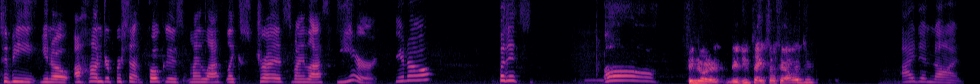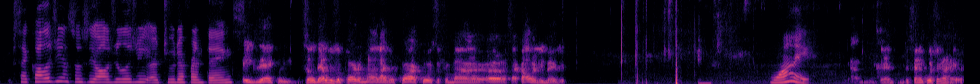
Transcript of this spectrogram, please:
to be you know a hundred percent focused my last like stress my last year, you know. But it's oh, Senora, did you take sociology? I did not. Psychology and sociology are two different things. Exactly. So that was a part of my like required courses for my uh, psychology major. Why? That's the same question I have.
